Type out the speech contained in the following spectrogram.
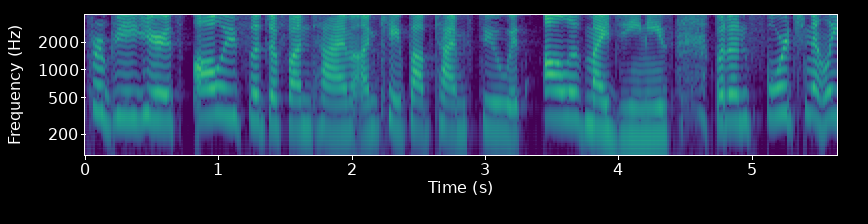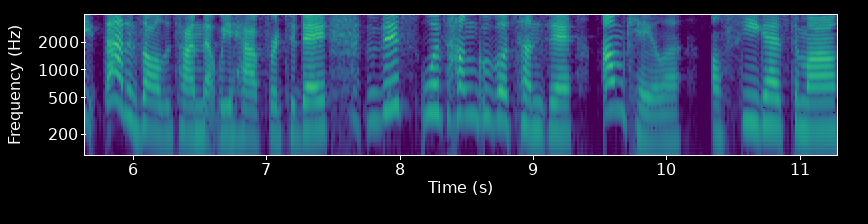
for being here. It's always such a fun time on K-pop Times 2 with all of my genies. But unfortunately, that is all the time that we have for today. This was 한국어 천재. I'm Kayla. I'll see you guys tomorrow.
